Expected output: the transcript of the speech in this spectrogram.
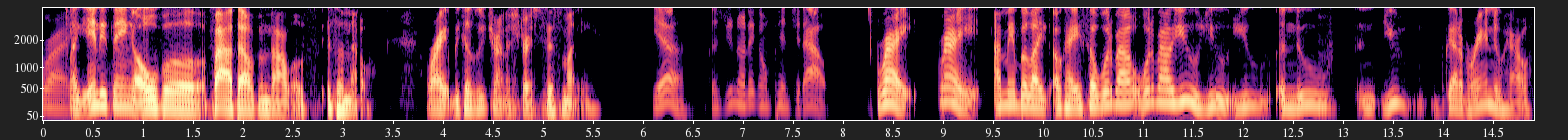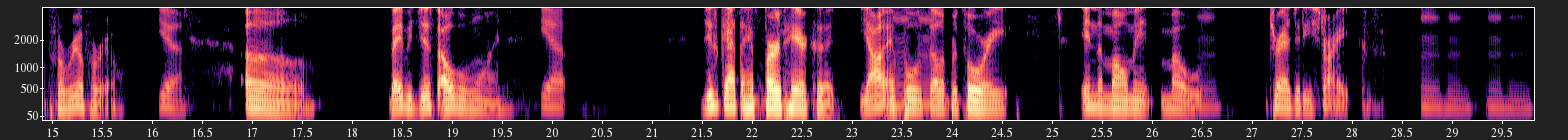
Right. Like anything right. over five thousand dollars is a no, right? Because we're trying to stretch this money. Yeah, because you know they're gonna pinch it out. Right, right. I mean, but like, okay, so what about what about you? You you a new Mm. n- you got a brand new house for real, for real. Yeah. Uh, baby, just over one. Yep. Just got the first haircut. Y'all in full Mhm. celebratory, in the moment mode. Mm, Tragedy strikes. Mhm. Mm Mhm.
